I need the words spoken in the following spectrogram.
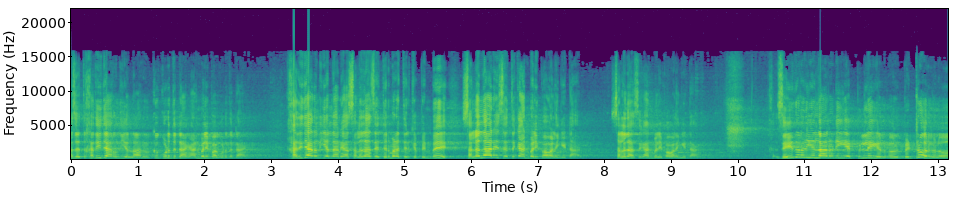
அசத் ஹதிஜா ரலி அல்லானுக்கு கொடுத்துட்டாங்க அன்பளிப்பாக கொடுத்துட்டாங்க. ஹதிஜா ரலி அல்லானுக்கா சல்லதாசை திருமணத்திற்கு பின்பு சல்லதாரேசத்துக்கு அன்பளிப்பாக வழங்கிட்டாங்க. சல்லதாசுக்கு அன்பளிப்பாக வழங்கிட்டாங்க. ஜெயித் ரலி அல்லானுடைய பிள்ளைகள் பெற்றோர்களோ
